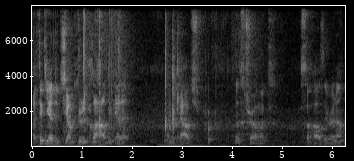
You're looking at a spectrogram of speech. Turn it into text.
I think you had to jump through the cloud to get it on the couch. This trail mix, so healthy right now.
